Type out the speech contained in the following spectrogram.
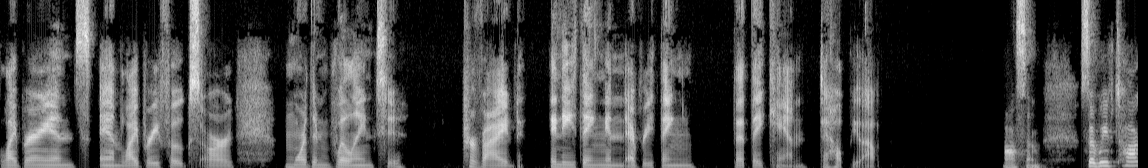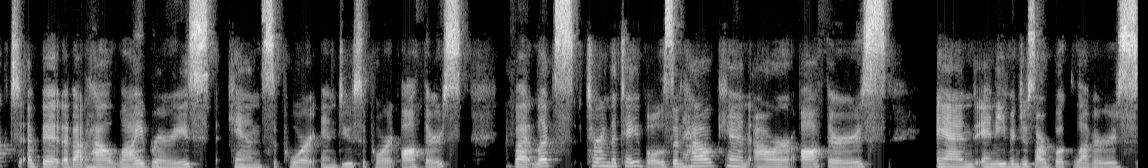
librarians and library folks are more than willing to provide anything and everything that they can to help you out. Awesome. So we've talked a bit about how libraries can support and do support authors, but let's turn the tables and how can our authors and and even just our book lovers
